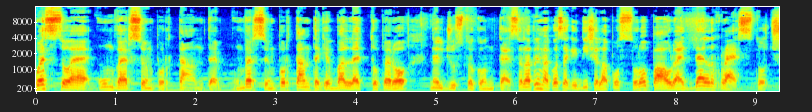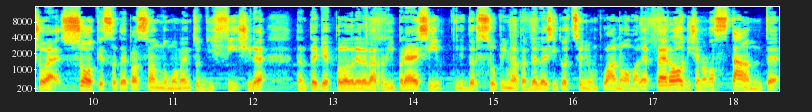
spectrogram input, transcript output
Questo è un verso importante, un verso importante che va letto però nel giusto contesto. La prima cosa che dice l'Apostolo Paolo è del resto, cioè so che state passando un momento difficile, tant'è che Paolo li aveva ripresi il verso prima per delle situazioni un po' anomale, però dice nonostante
